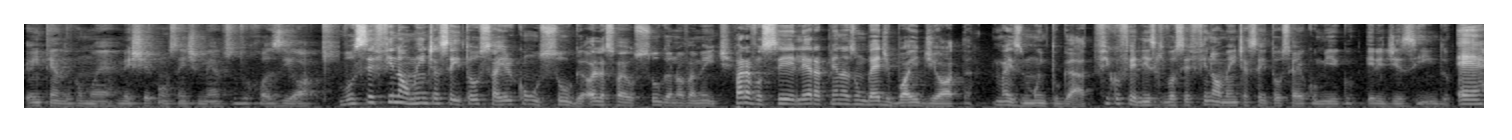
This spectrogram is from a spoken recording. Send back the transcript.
Eu entendo como é mexer com os sentimentos do Rosiok. Você finalmente aceitou sair com o Suga. Olha só, é o Suga novamente. Para você, ele era apenas um bad boy idiota mas muito gato. Fico feliz que você finalmente aceitou sair comigo, ele diz rindo. É,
